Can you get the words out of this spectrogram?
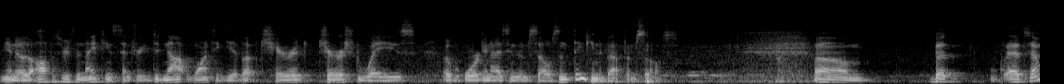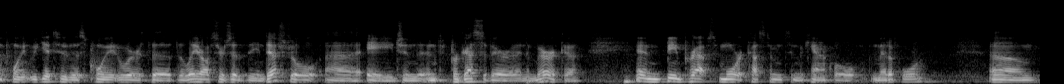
you know, the officers of the 19th century did not want to give up cherished, ways of organizing themselves and thinking about themselves. Um, but at some point, we get to this point where the, the late officers of the industrial uh, age and the, and the progressive era in America, and being perhaps more accustomed to mechanical metaphor, um,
